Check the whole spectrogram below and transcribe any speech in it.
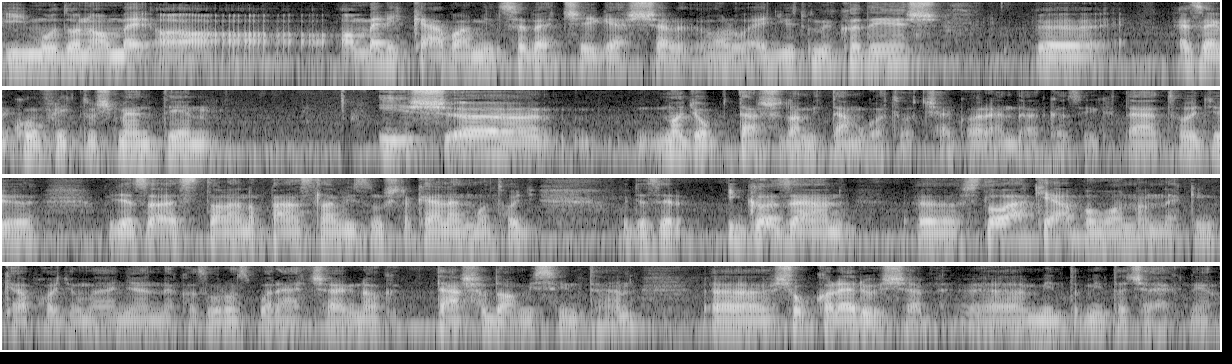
Így módon Amerikával, mint szövetségessel való együttműködés ezen konfliktus mentén is ö, nagyobb társadalmi támogatottsággal rendelkezik. Tehát, hogy, hogy ez, ez talán a pánszlávizmusnak ellentmond, hogy, hogy azért igazán Szlovákiában van ennek inkább hagyománya ennek az orosz barátságnak társadalmi szinten, sokkal erősebb, mint, mint a cseheknél.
